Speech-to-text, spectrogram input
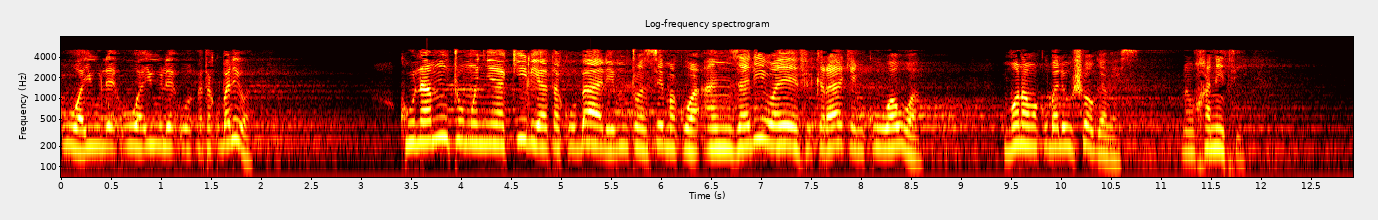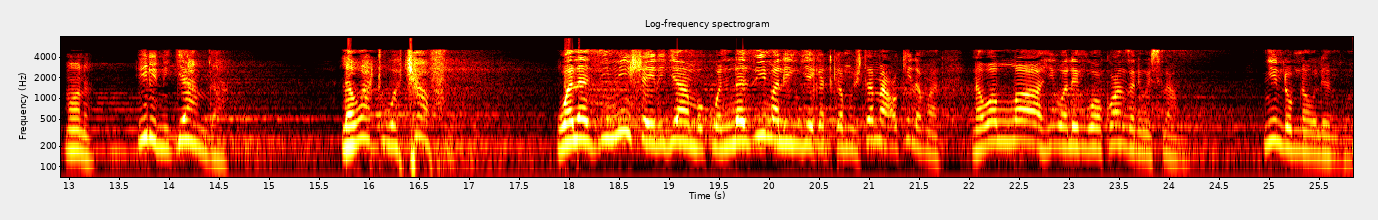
huwa yule huwa yule atakubaliwa? Kuna mtu mwenye akili atakubali mtu ansema kuwa anzaliwa yeye fikra yake mkuu waua mbona wakubali ushoga basi na ukhanithi? Umeona? Hili ni janga la watu wachafu. Walazimisha ili jambo kuwa ni lazima liingie katika mshtama wa kila mahali. Na wallahi walengo wa kwanza ni waislamu. Nyinyi ndio mnaolengwa.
